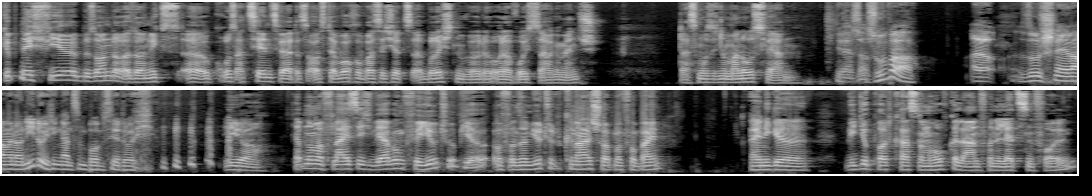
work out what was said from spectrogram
gibt nicht viel Besonderes, also nichts äh, groß Erzählenswertes aus der Woche, was ich jetzt äh, berichten würde oder wo ich sage, Mensch, das muss ich nochmal loswerden. Ja, ist doch super. Also, so schnell waren wir noch nie durch den ganzen Bums hier durch. ja. Ich habe nochmal fleißig Werbung für YouTube hier auf unserem YouTube-Kanal. Schaut mal vorbei. Einige Videopodcasts nochmal hochgeladen von den letzten Folgen,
